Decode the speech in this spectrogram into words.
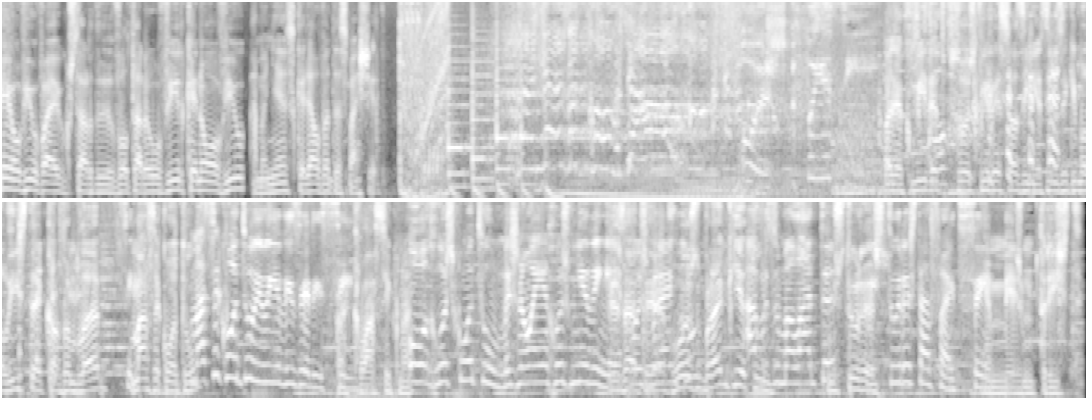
Quem ouviu vai gostar de voltar a ouvir. Quem não ouviu, amanhã se calhar levanta-se mais cedo. Olha, comida de pessoas que vivem sozinhas. Temos aqui uma lista: cordon blanc, Sim. massa com atum. Massa com atum, eu ia dizer isso, sim. Clássico, não é? Ou arroz com atum, mas não é arroz molhadinho, é Exato, arroz é branco. arroz branco e atum. Abres uma lata, Misturas. mistura, está feito, sim. É mesmo triste.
